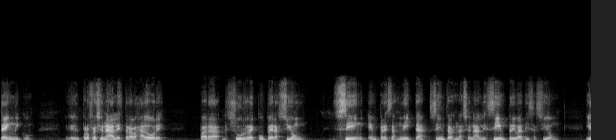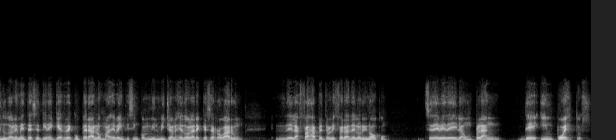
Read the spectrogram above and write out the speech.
técnicos, eh, profesionales, trabajadores, para su recuperación sin empresas mixtas, sin transnacionales, sin privatización. Indudablemente se tiene que recuperar los más de 25 mil millones de dólares que se robaron de la faja petrolífera del Orinoco. Se debe de ir a un plan de impuestos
